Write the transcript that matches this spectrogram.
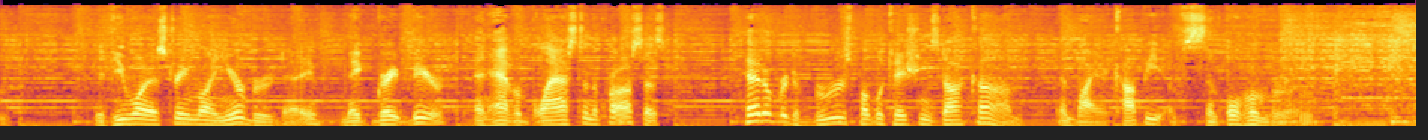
If you want to streamline your brew day, make great beer, and have a blast in the process, head over to brewerspublications.com and buy a copy of Simple Homebrewing.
